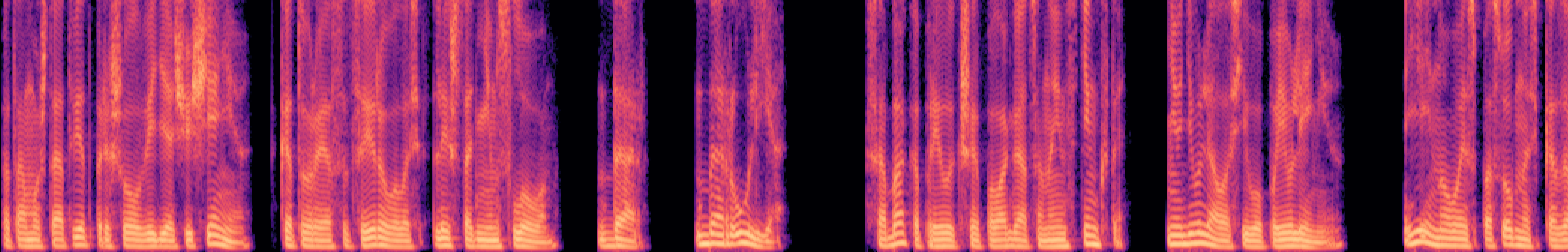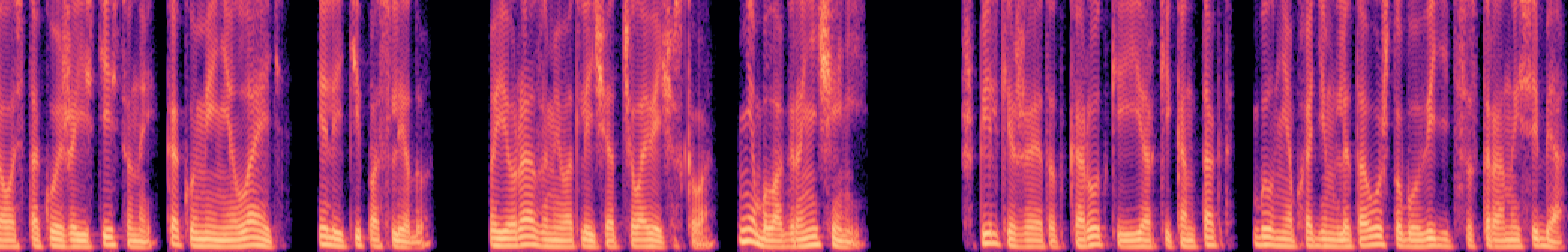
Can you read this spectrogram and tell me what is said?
потому что ответ пришел в виде ощущения, которое ассоциировалось лишь с одним словом – дар. Дар улья. Собака, привыкшая полагаться на инстинкты, не удивлялась его появлению. Ей новая способность казалась такой же естественной, как умение лаять или идти по следу. В ее разуме, в отличие от человеческого, не было ограничений. Шпильке же этот короткий и яркий контакт был необходим для того, чтобы увидеть со стороны себя,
